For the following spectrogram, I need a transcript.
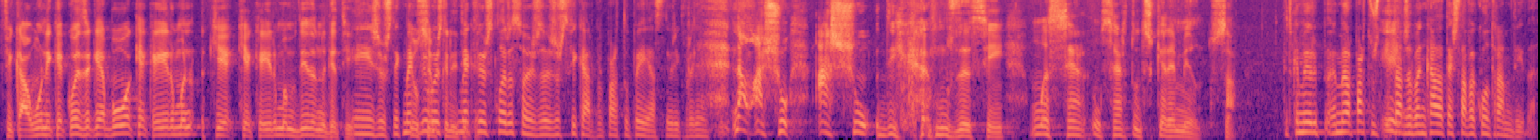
fica a única coisa que é boa, que é cair uma, que é, que é cair uma medida negativa. É injusto. E como é que, viu, como é que viu as declarações a justificar por parte do PS, do Eurico Brilhante? Não, acho, acho, digamos assim, uma cer um certo descaramento, sabe? Que a maior, a maior parte dos deputados é. da bancada até estava contra a medida.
